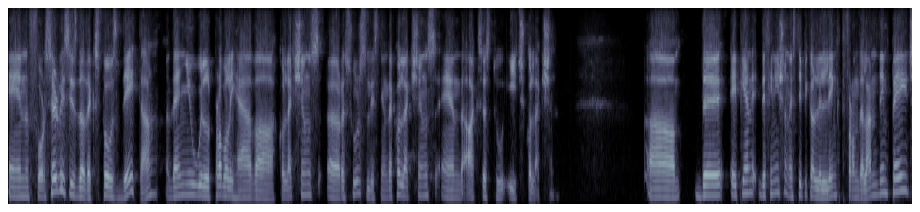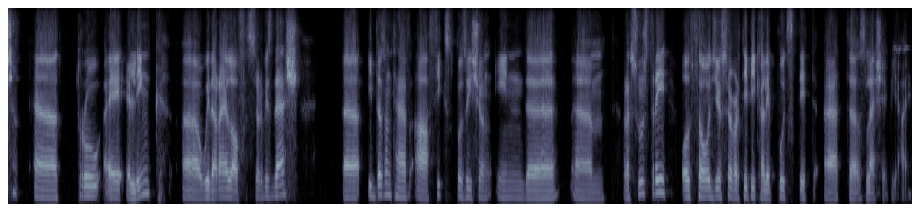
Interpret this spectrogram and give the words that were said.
And for services that expose data, then you will probably have a collections uh, resource listing the collections and access to each collection. Um, the API definition is typically linked from the landing page uh, through a, a link uh, with a rel of service dash. Uh, it doesn't have a fixed position in the um, resource tree, although GeoServer typically puts it at uh, slash API.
